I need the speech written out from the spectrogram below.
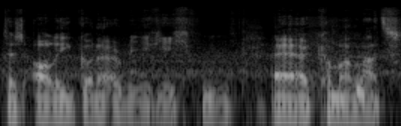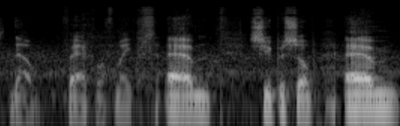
says, "Ole Gunnar Origi." Hmm. Uh, come on, lads. No, fair cloth, mate. Um, super sub. Um,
